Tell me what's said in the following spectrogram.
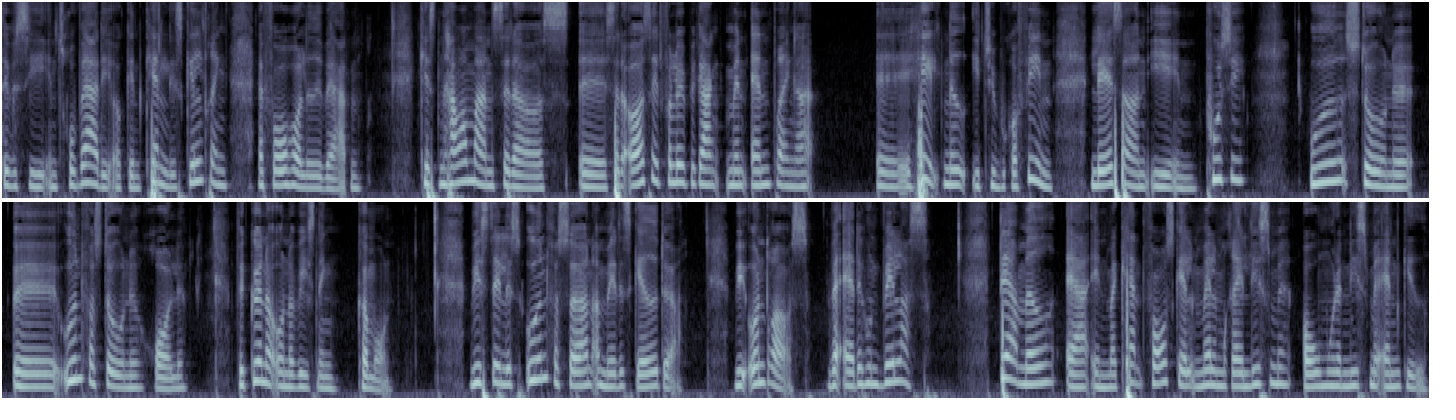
det vil sige en troværdig og genkendelig skildring af forholdet i verden. Kirsten Hammermann sætter, os, øh, sætter også et forløb i gang, men anbringer øh, helt ned i typografien læseren i en pussy, udstående, øh, udenforstående rolle. Begynder undervisning, come on. Vi stilles uden for Søren og Mettes gadedør. Vi undrer os. Hvad er det, hun vil os? Dermed er en markant forskel mellem realisme og modernisme angivet.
